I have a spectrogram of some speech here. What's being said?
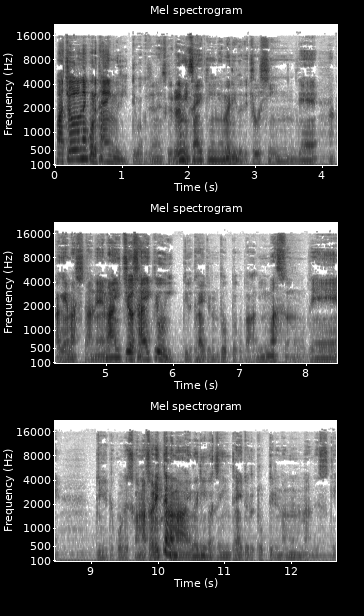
まあちょうどね、これタイムリーっていうわけじゃないですけど、ルミ最近 M リーグで調子いいんで、あげましたね。まあ一応最強位っていうタイトルも取ったことありますので、っていうところですか。まあそれ言ったらまあ M リーが全員タイトル取ってるようなもんなんですけ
